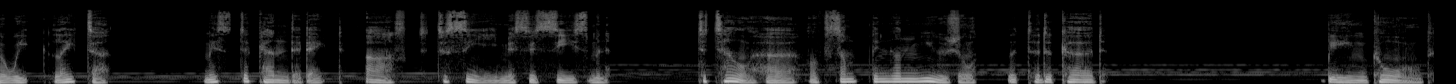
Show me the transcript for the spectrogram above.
a week later, Mr. Candidate asked to see Mrs. Sesemann to tell her of something unusual that had occurred. Being called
